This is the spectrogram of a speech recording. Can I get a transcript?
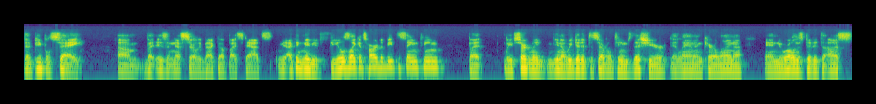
that people say, um, but isn't necessarily backed up by stats. I, mean, I think maybe it feels like it's hard to beat the same team, but we've certainly, you know, we did it to several teams this year, Atlanta and Carolina, and New Orleans did it to us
